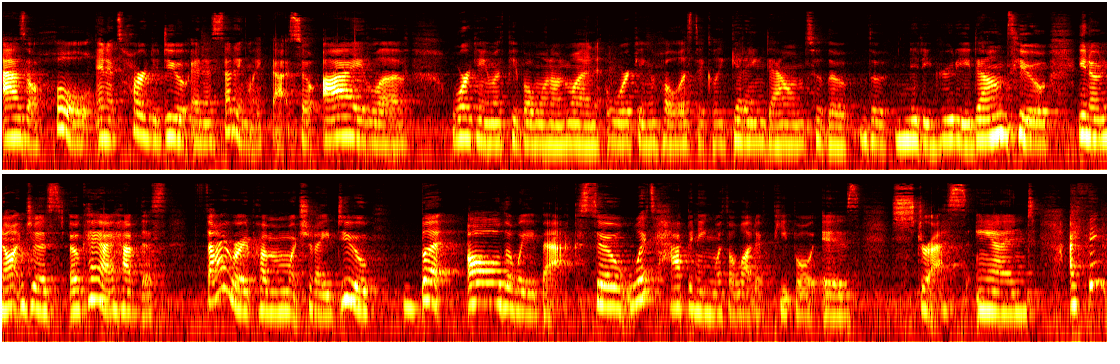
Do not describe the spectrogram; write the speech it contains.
as a whole, and it's hard to do in a setting like that. So I love working with people one on one, working holistically, getting down to the, the nitty gritty, down to, you know, not just, okay, I have this thyroid problem, what should I do? But all the way back. So, what's happening with a lot of people is stress. And I think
